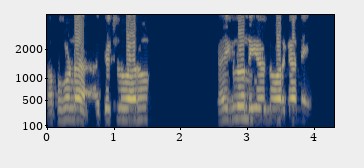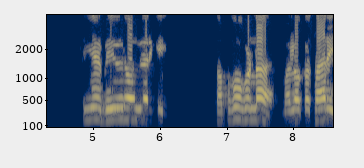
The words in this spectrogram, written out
తప్పకుండా అధ్యక్షుల వారు కైకులు నియోజకవర్గాన్ని సిఏ బీవీరావు గారికి తప్పుకోకుండా మళ్ళొకసారి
